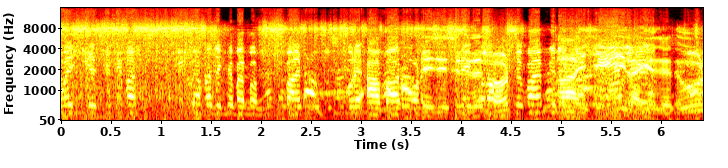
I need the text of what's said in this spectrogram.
হয়ে গিয়েছে এবার আমরা দেখতে পারব ফাইভ করে আবার অনেক এই যে সিরিজের শট হাই এই লাগে যায় দূর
